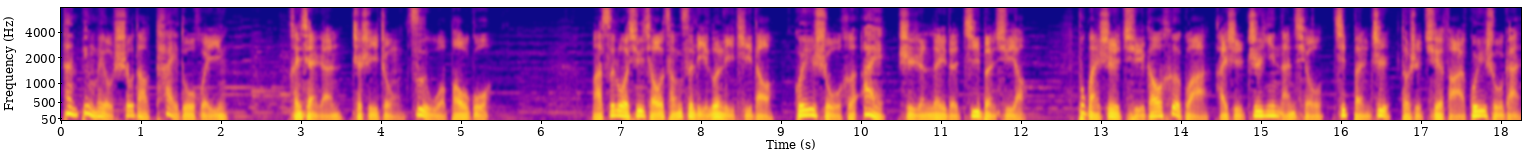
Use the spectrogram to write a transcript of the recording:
但并没有收到太多回应。很显然，这是一种自我包裹。马斯洛需求层次理论里提到，归属和爱是人类的基本需要，不管是曲高和寡还是知音难求，其本质都是缺乏归属感。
